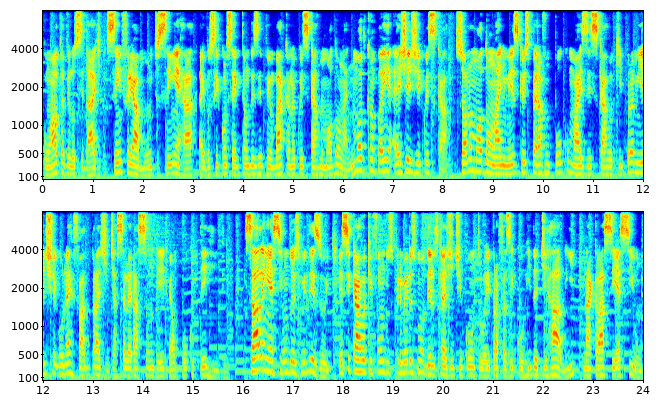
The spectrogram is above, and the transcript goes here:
com alta velocidade, sem frear muito, sem errar. Aí você consegue ter um desempenho bacana com esse carro no modo online. No modo campanha é GG com esse carro. Só no modo online mesmo que eu esperava um pouco mais desse carro aqui. Para mim ele chegou nerfado pra gente. A aceleração dele é um pouco terrível. Salem S1 2018. Esse carro aqui foi um dos primeiros modelos que a gente encontrou aí para fazer corrida de rally na classe S1.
